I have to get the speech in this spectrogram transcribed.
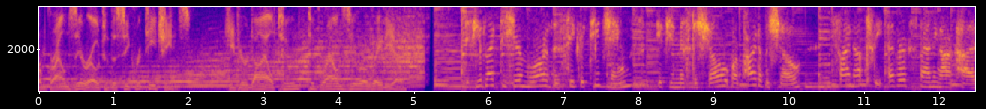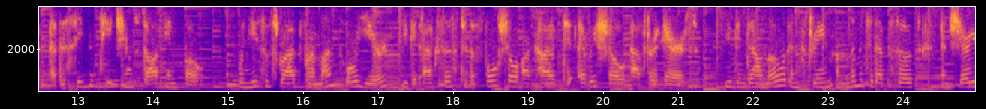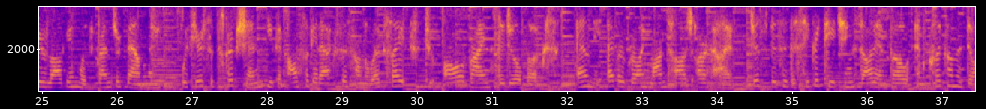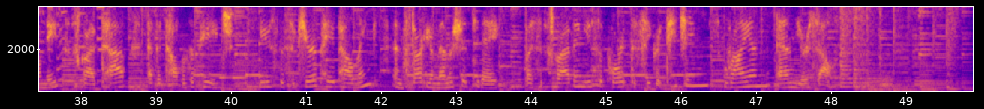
From Ground Zero to the Secret Teachings, keep your dial tuned to Ground Zero Radio. If you'd like to hear more of the secret teachings, if you missed a show or part of a show, sign up to the ever expanding archive at thesecretteachings.info. When you subscribe for a month or a year, you get access to the full show archive to every show after it airs. You can download and stream unlimited episodes and share your login with friends or family. With your subscription, you can also get access on the website to all Ryan's digital books and the ever-growing montage archive. Just visit thesecretteachings.info and click on the Donate Subscribe tab at the top of the page. Use the secure PayPal link and start your membership today. By subscribing, you support The Secret Teachings, Ryan, and yourself.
